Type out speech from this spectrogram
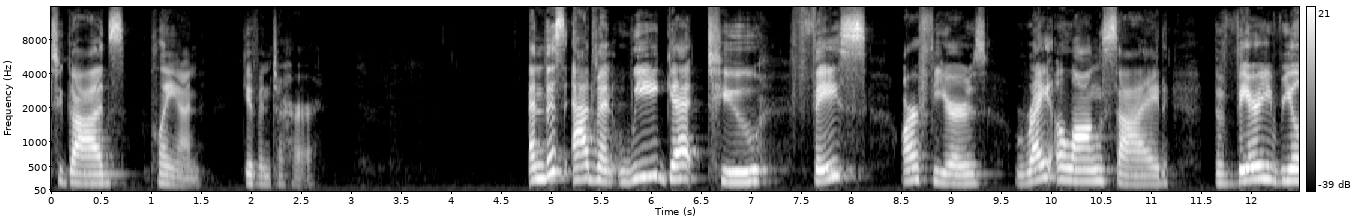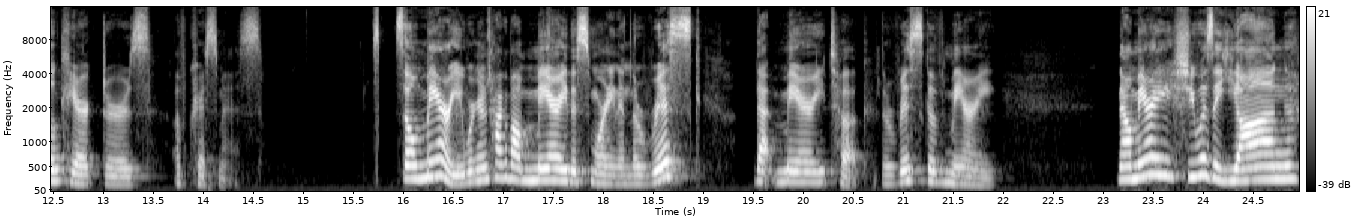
to God's plan given to her. And this Advent, we get to face our fears right alongside the very real characters of Christmas. So, Mary, we're going to talk about Mary this morning and the risk that Mary took, the risk of Mary. Now, Mary, she was a young,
